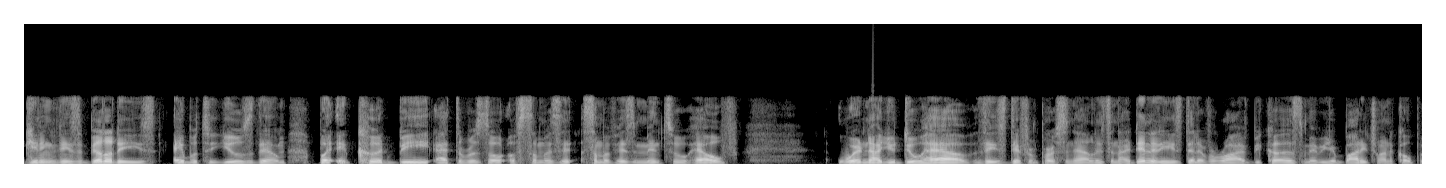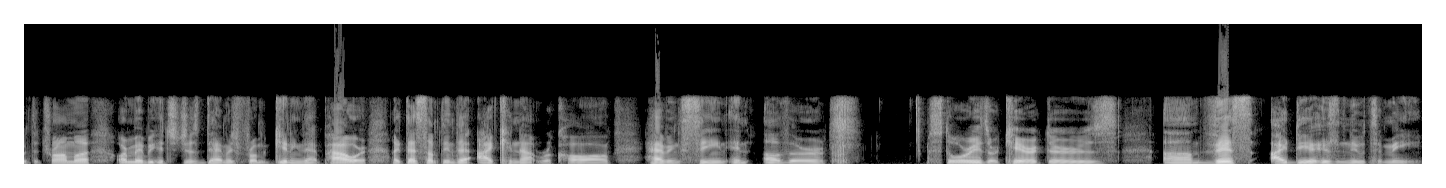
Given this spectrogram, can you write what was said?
getting these abilities, able to use them, but it could be at the result of some of his, some of his mental health where now you do have these different personalities and identities that have arrived because maybe your body trying to cope with the trauma or maybe it's just damage from getting that power. Like that's something that i cannot recall having seen in other stories or characters. Um, this idea is new to me.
